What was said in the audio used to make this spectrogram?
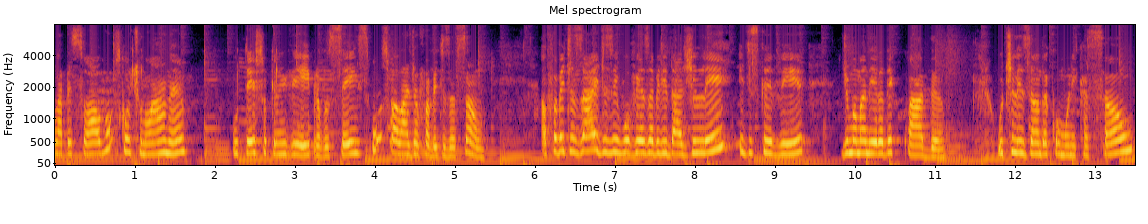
Olá pessoal, vamos continuar, né? O texto que eu enviei para vocês. Vamos falar de alfabetização? Alfabetizar é desenvolver as habilidades de ler e de escrever de uma maneira adequada, utilizando a comunicação,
